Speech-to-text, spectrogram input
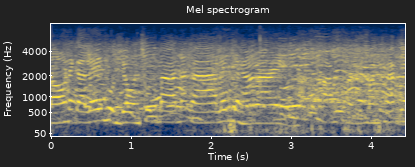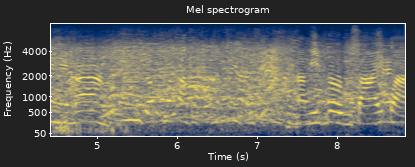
น้องในการเล่นหุ่นยนต์ชุดบานนะคะ เล่นอย่างไรบังคับยังไงบ้างมีเบิ่มซ้ายขวา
